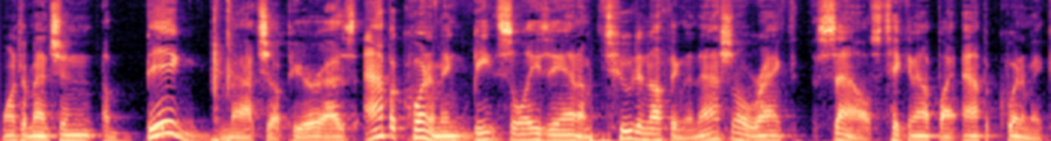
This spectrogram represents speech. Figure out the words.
Want to mention a big matchup here as Appoquinimink beat Salesianum 2 to nothing. The national ranked Sal's taken out by Appoquinimink.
